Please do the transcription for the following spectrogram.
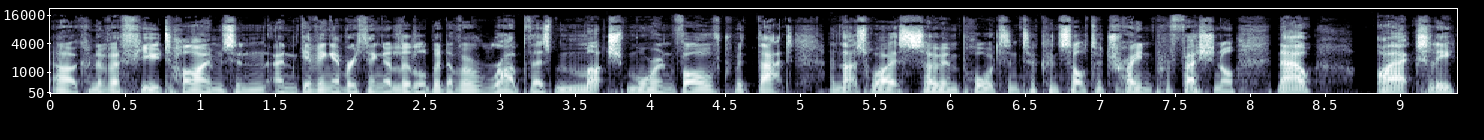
uh, kind of a few times and and giving everything a little bit of a rub. There's much more involved with that, and that's why it's so important to consult a trained professional. Now. I actually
